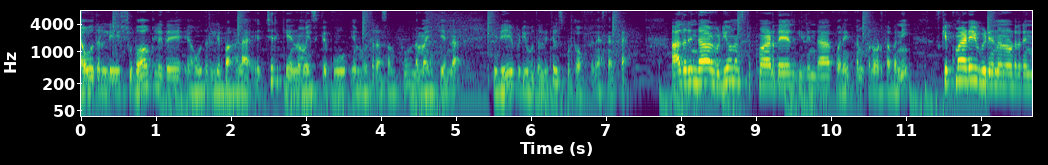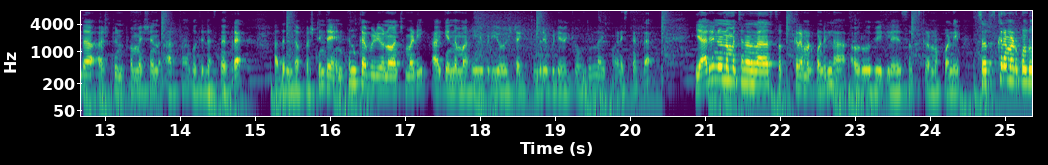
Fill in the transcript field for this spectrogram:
ಯಾವುದರಲ್ಲಿ ಶುಭವಾಗಲಿದೆ ಯಾವುದರಲ್ಲಿ ಬಹಳ ಎಚ್ಚರಿಕೆಯನ್ನು ವಹಿಸಬೇಕು ಎಂಬುದರ ಸಂಪೂರ್ಣ ಮಾಹಿತಿಯನ್ನು ಇದೇ ವಿಡಿಯೋದಲ್ಲಿ ತಿಳಿಸ್ಕೊಡ್ತಾ ಹೋಗ್ತೇನೆ ಸ್ನೇಹಿತರೆ. ಆದ್ದರಿಂದ ವಿಡಿಯೋನ ಸ್ಕಿಪ್ ಮಾಡದೆ ಇಲ್ಲಿಂದ ಕೊನೆ ತನಕ ನೋಡ್ತಾ ಬನ್ನಿ. ಸ್ಕಿಪ್ ಮಾಡಿ ವಿಡಿಯೋನ ನೋಡೋದ್ರಿಂದ ಅಷ್ಟು ಇನ್ಫಾರ್ಮೇಷನ್ ಅರ್ಥ ಆಗೋದಿಲ್ಲ ಸ್ನೇಹಿತರೆ. ಅದರಿಂದ ಫಸ್ಟಿಂದ ಎಂಟು ತನಕ ವಿಡಿಯೋನ ವಾಚ್ ಮಾಡಿ. ಹಾಗೆ ನಮ್ಮ ಈ ವಿಡಿಯೋ ಇಷ್ಟ ಆಗಿತ್ತು ಅಂದರೆ ವಿಡಿಯೋಗೆ ಒಂದು ಲೈಕ್ ಮಾಡಿ ಸ್ನೇಹಿತರೆ. ಯಾರೇನೂ ನಮ್ಮ ಚಾನಲ್ನ ಸಬ್ಸ್ಕ್ರೈಬ್ ಮಾಡ್ಕೊಂಡಿಲ್ಲ, ಅವರು ಈಗಲೇ ಸಬ್ಸ್ಕ್ರೈಬ್ ಮಾಡ್ಕೊಳ್ಳಿ. ಸಬ್ಸ್ಕ್ರೈಬ್ ಮಾಡಿಕೊಂಡು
